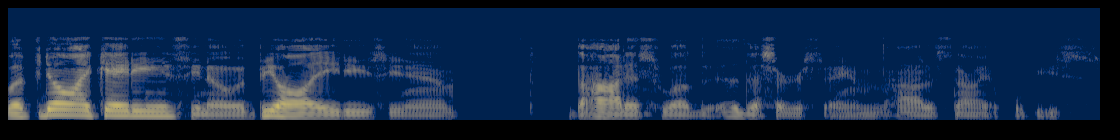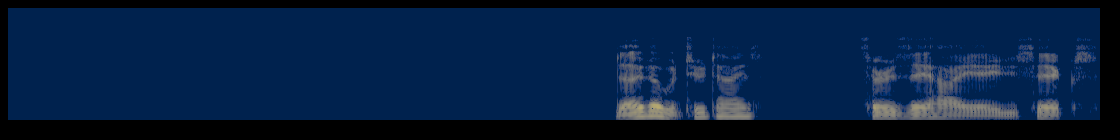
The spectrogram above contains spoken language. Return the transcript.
But if you don't like 80s, you know, it'd be all 80s, you know. The hottest, well, uh, the Thursday, and the hottest night will be. Did I go with two ties? Thursday, high 86,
